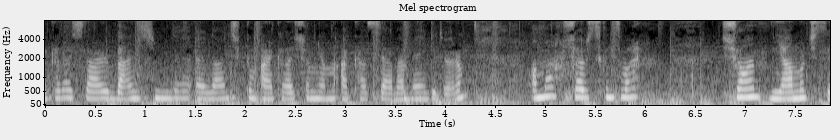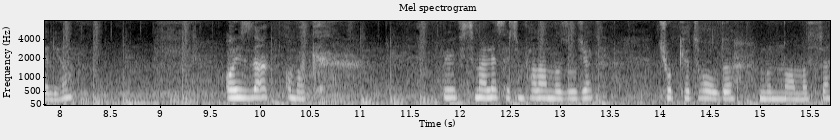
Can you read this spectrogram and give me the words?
Arkadaşlar ben şimdi evden çıktım. Arkadaşlarımın yanına Akasya vermeye gidiyorum. Ama şöyle bir sıkıntı var. Şu an yağmur çiseliyor. O yüzden bak. Büyük ihtimalle saçım falan bozulacak. Çok kötü oldu bunun olması.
